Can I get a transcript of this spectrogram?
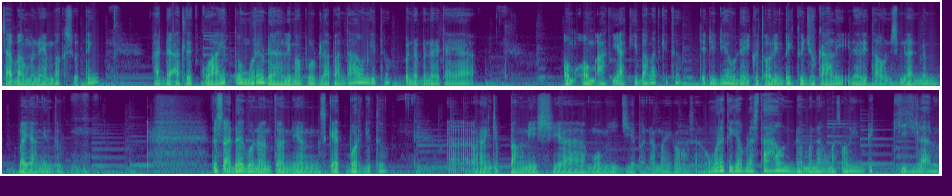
cabang menembak syuting. Ada atlet Kuwait umurnya udah 58 tahun gitu. Bener-bener kayak om-om aki-aki banget gitu. Jadi dia udah ikut Olimpik 7 kali dari tahun 96 bayangin tuh. Terus ada gue nonton yang skateboard gitu. Uh, orang Jepang Nisha Momiji apa namanya kalau nggak salah. Umurnya 13 tahun udah menang emas Olimpik. Gila lu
